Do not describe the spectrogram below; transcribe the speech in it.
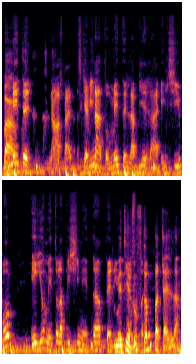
mette, no, aspetta, schiavinato mette la birra e il cibo e io metto la piscinetta per il Metti il rooftop patella.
